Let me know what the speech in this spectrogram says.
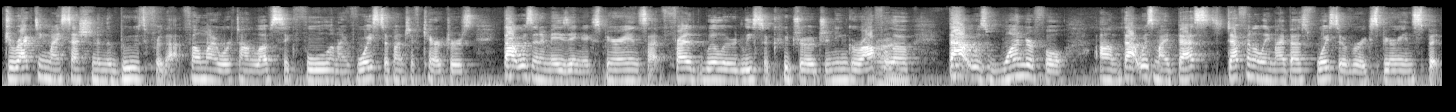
directing my session in the booth for that film I worked on, Lovesick Fool, and I voiced a bunch of characters. That was an amazing experience. Uh, Fred Willard, Lisa Kudrow, Janeane Garofalo. That was wonderful. Um, that was my best, definitely my best voiceover experience. But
